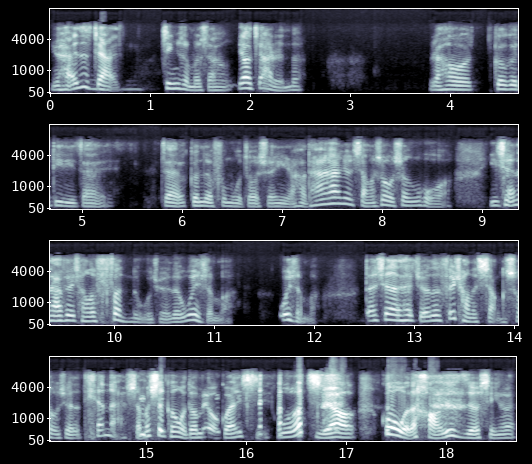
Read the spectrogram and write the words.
女孩子嫁嗯经什么商？要嫁人的。然后哥哥弟弟在在跟着父母做生意，然后他就享受生活。以前他非常的愤怒，我觉得为什么？为什么？但现在他觉得非常的享受，觉得天哪，什么事 跟我都没有关系，我只要过我的好日子就行了。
